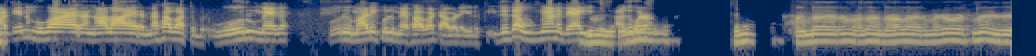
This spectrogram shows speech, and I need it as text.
பார்த்தீங்கன்னா மூவாயிரம் நாலாயிரம் மெகாவாட் வரும். ஒரு மெகா ஒரு மாலிக்கூல் மெகாவாட் அவ்வளோ இருக்குது இதுதான் உண்மையான வேல்யூ அது கூட ரெண்டாயிரம் அதான் நாலாயிரம் மெகாவாட்னா இது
